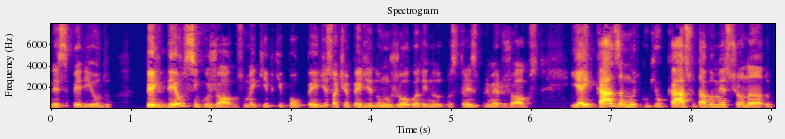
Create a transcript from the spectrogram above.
nesse período. Perdeu cinco jogos, uma equipe que pouco perdia, só tinha perdido um jogo ali nos três primeiros jogos. E aí casa muito com o que o Cássio estava mencionando,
